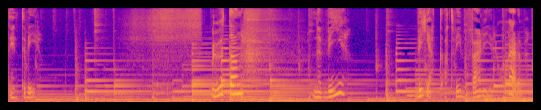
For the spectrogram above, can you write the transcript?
Det är inte vi. Utan när vi vet att vi väljer själv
